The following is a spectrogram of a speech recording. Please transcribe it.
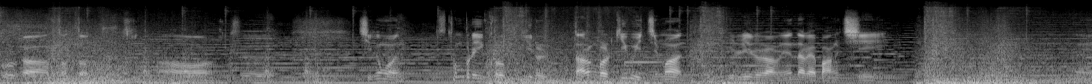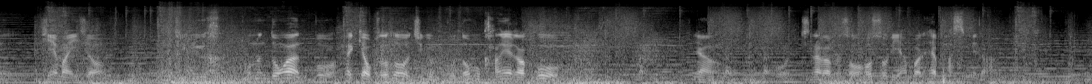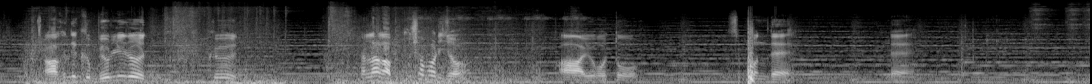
토르가 썼던 무기 어그 지금은 스톤브레이커로 무기를 다른 걸 끼고 있지만 뮬리르라는 옛날에 망치 네, TMI죠 지금 도는 동안 뭐 할 게 없어서 지금 뭐 너무 강해갖고 그냥 뭐 지나가면서 헛소리 한번 해봤습니다 아 근데 그 뮬리르 그 헬라가 부셔버리죠 아 요것도 스폰데 네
